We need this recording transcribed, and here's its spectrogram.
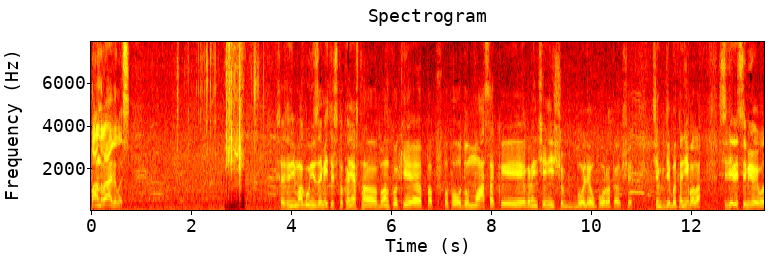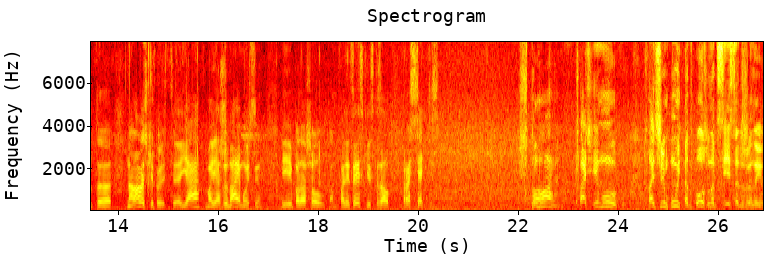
понравилось. Кстати, не могу не заметить, что, конечно, в Бангкоке по, по поводу масок и ограничений еще более упорото вообще, чем где бы то ни было. Сидели с семьей вот э, на лавочке, то есть э, я, моя жена и мой сын. И подошел там полицейский и сказал, рассядьтесь. Что? Почему? Почему я должен отсесть от жены?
